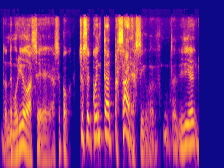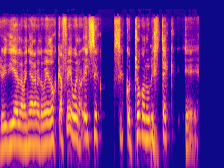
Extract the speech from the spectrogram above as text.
donde murió hace, hace poco. Entonces cuenta pasar, así como yo, hoy día en la mañana me tomé dos cafés, bueno, él se, se encontró con Ulises eh,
